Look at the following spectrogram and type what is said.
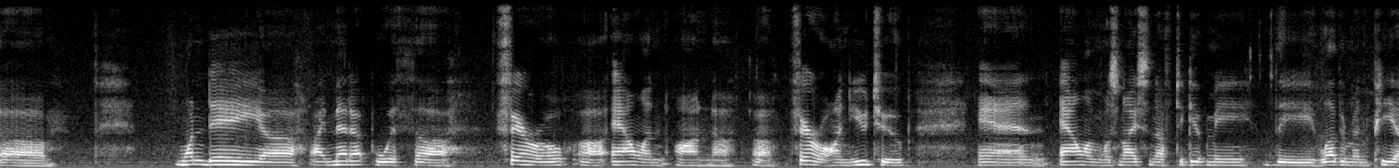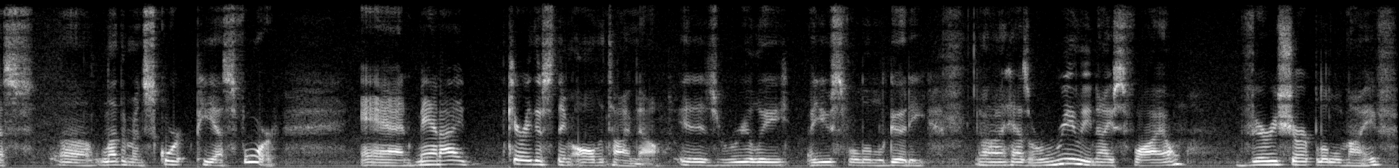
Uh, one day uh, I met up with uh, Pharaoh uh, Allen on uh, uh, Pharaoh on YouTube, and Allen was nice enough to give me the Leatherman PS Leatherman Squirt PS4, and man, I carry this thing all the time now. It is really a useful little goodie. Uh, it has a really nice file, very sharp little knife,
